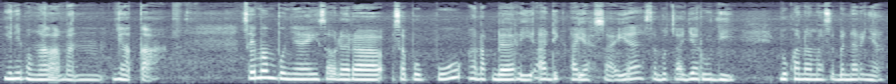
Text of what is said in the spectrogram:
ini pengalaman nyata. Saya mempunyai saudara sepupu, anak dari adik ayah saya, sebut saja Rudi, bukan nama sebenarnya.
